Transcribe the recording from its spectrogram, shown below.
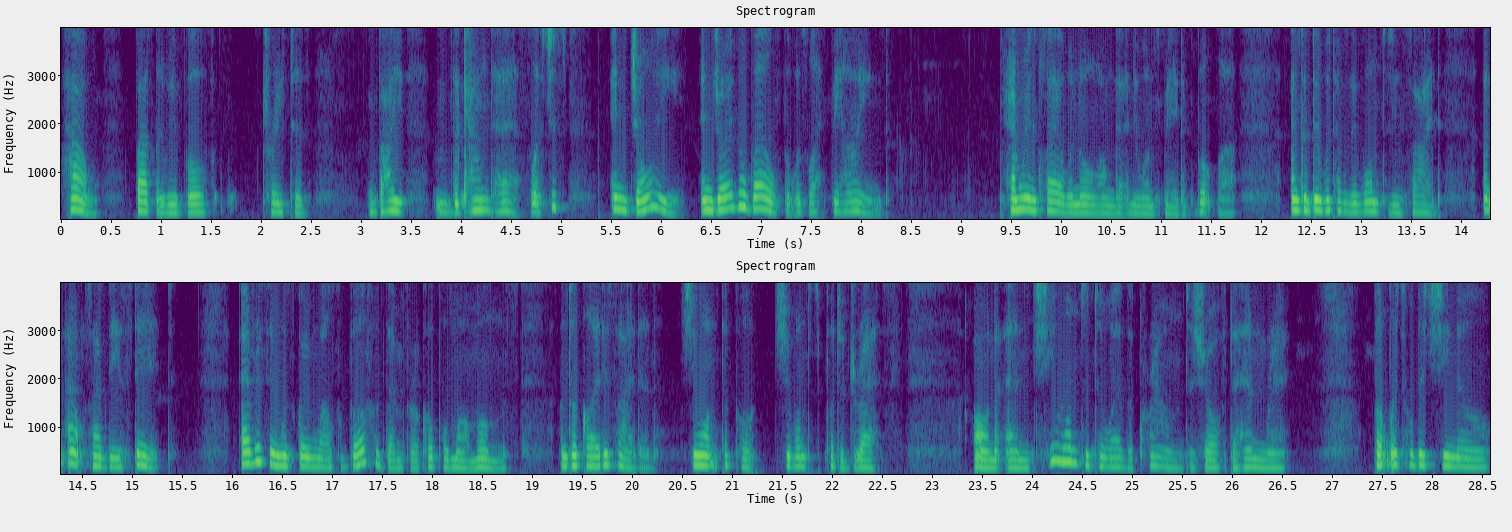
how badly we both treated by the Countess. Let's just enjoy, enjoy the wealth that was left behind. Henry and Claire were no longer anyone's maid and butler, and could do whatever they wanted inside and outside the estate. Everything was going well for both of them for a couple more months, until Claire decided she wanted to put she wanted to put a dress on, and she wanted to wear the crown to show off to Henry. But little did she know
